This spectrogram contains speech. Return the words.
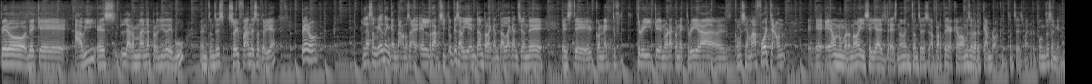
pero de que Abby es la hermana perdida de Boo. Entonces soy fan de esa teoría. Pero las amigas me encantaron. O sea, el rapcito que se avientan para cantar la canción de este Connect 3, que no era Connect 3, era. ¿Cómo se llama? Fort Town. E, e, era un número, ¿no? Y seguía el 3, ¿no? Entonces, aparte acabamos de ver Camp Rock. Entonces, bueno, el punto es el mismo.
